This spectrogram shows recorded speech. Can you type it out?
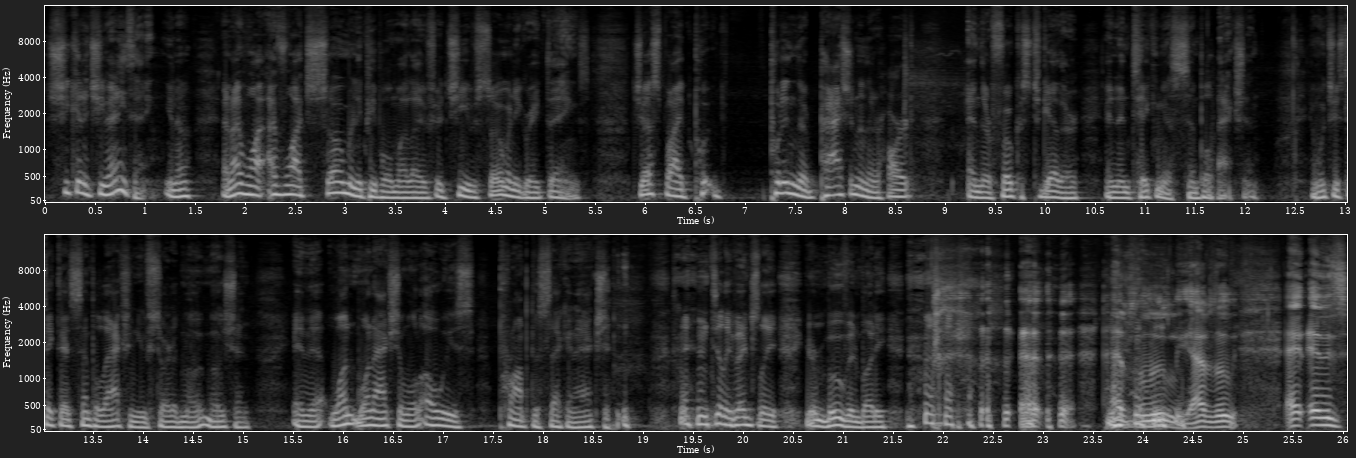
she can achieve anything, you know. And I've wa- I've watched so many people in my life achieve so many great things just by put, putting their passion and their heart and their focus together and then taking a simple action. And once you take that simple action, you've started mo- motion. And that one, one action will always prompt a second action until eventually you're moving, buddy. absolutely, absolutely. And, and it's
